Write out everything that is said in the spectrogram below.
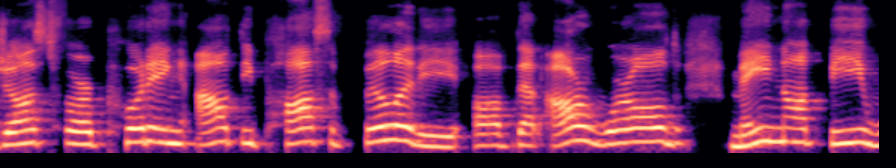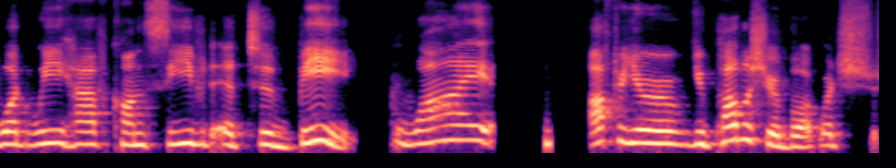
just for putting out the possibility of that our world may not be what we have conceived it to be. Why, after you you publish your book, which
